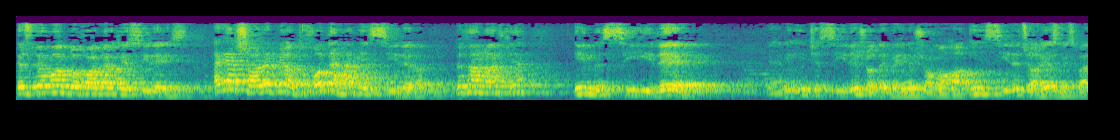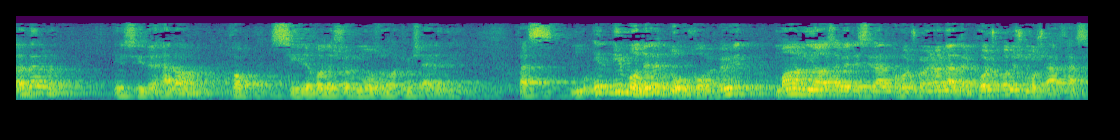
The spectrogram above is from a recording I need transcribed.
استعمال دخالت سیره است. اگر شارع بیاد خود همین سیره را. بفرماید که این سیره یعنی این که سیره شده بین شماها این سیره جایز نیست برادر من. این سیره حرامه. خب سیره خودش رو موضوع حکم شرعی پس این این مدل دومه. ببینید ما نیاز به رسیدن به حکم اینا نداریم. حکم خودش مشخص.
